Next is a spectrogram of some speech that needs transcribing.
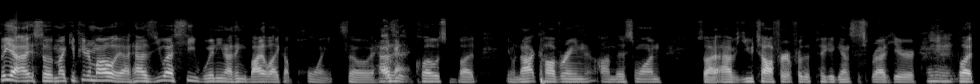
but yeah, I, so my computer model it has USC winning, I think by like a point. So it has okay. it close, but you know, not covering on this one. So I have Utah for, for the pick against the spread here. Mm-hmm. But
